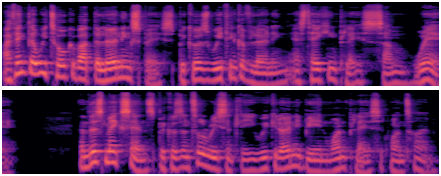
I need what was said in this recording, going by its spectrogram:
I think that we talk about the learning space because we think of learning as taking place somewhere. And this makes sense because until recently we could only be in one place at one time.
